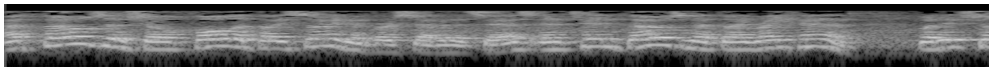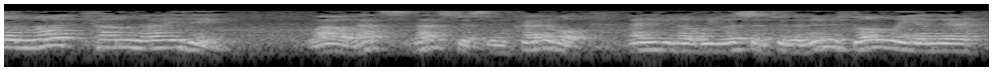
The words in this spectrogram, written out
A thousand shall fall at thy side, in verse 7 it says, and ten thousand at thy right hand, but it shall not come nigh thee. Wow, that's that's just incredible. And you know, we listen to the news, don't we? And there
